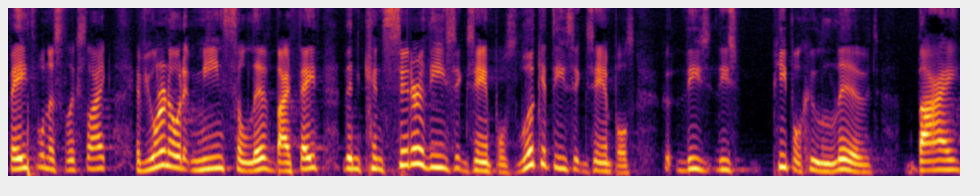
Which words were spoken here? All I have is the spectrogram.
faithfulness looks like, if you want to know what it means to live by faith, then consider these examples. Look at these examples, these, these people who lived by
